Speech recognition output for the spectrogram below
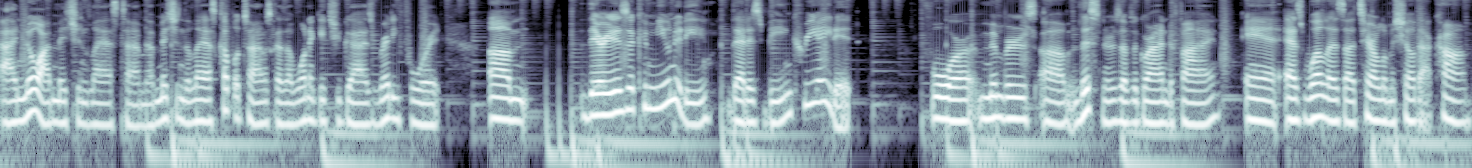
I know I mentioned last time, I mentioned the last couple times because I want to get you guys ready for it. Um, there is a community that is being created for members, um, listeners of the Grind Defined, and as well as uh, TarolandMichelle.com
